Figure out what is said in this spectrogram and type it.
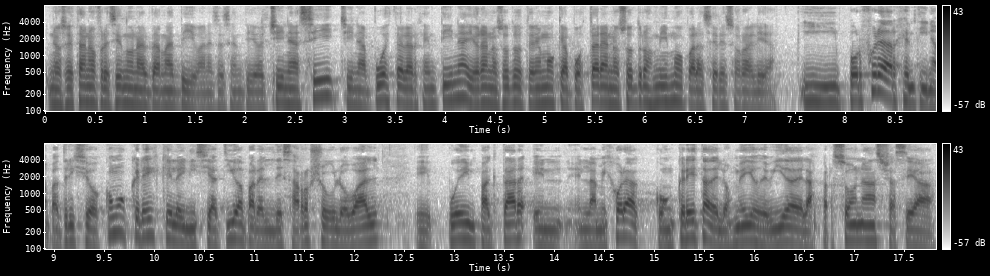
nos están ofreciendo una alternativa en ese sentido. China sí, China apuesta a la Argentina y ahora nosotros tenemos que apostar a nosotros mismos para hacer eso realidad. Y por fuera de Argentina, Patricio, ¿cómo crees que la iniciativa para el desarrollo global eh, puede impactar en, la mejora concreta de los medios de vida de las personas, ya sea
